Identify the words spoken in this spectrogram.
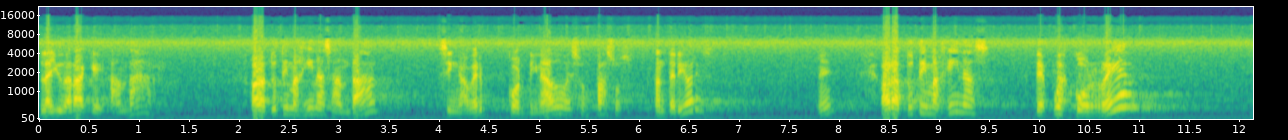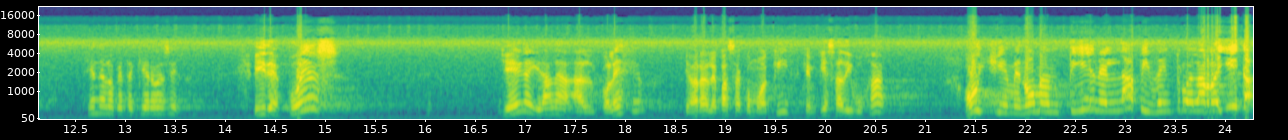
le ayudará a que andar. Ahora, ¿tú te imaginas andar sin haber coordinado esos pasos anteriores? ¿Eh? Ahora, ¿tú te imaginas después correr? ¿Entiendes lo que te quiero decir? Y después llega, irá al colegio y ahora le pasa como aquí, que empieza a dibujar. Óyeme, no mantiene el lápiz dentro de la rayita.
